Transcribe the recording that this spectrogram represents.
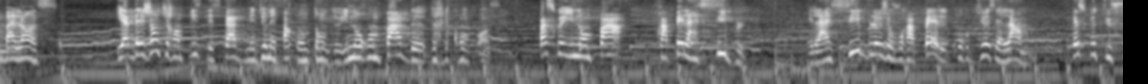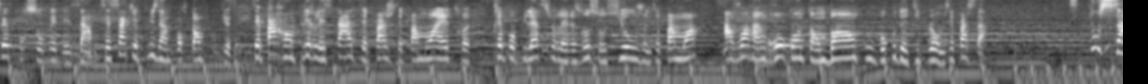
nta- balance. Il y a des gens qui remplissent des stades, mais Dieu n'est pas content d'eux. Ils n'auront pas de, de récompense. Parce qu'ils n'ont pas frappé la cible. Et la cible, je vous rappelle, pour Dieu, c'est l'âme. Qu'est-ce que tu fais pour sauver des âmes? C'est ça qui est plus important pour Dieu. C'est pas remplir les stades, c'est pas, je sais pas moi, être très populaire sur les réseaux sociaux ou je ne sais pas moi, avoir un gros compte en banque ou beaucoup de diplômes. C'est pas ça. Tout ça,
